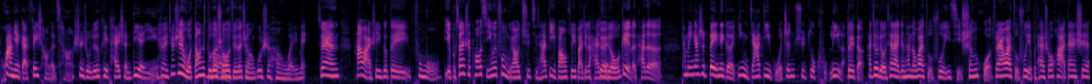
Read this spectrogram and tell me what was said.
画面感非常的强，甚至我觉得可以拍成电影。对，就是我当时读的时候，觉得整个故事很唯美。虽然哈瓦是一个被父母也不算是抛弃，因为父母要去其他地方，所以把这个孩子留给了他的。他们应该是被那个印加帝国征去做苦力了。对的，他就留下来跟他的外祖父一起生活。虽然外祖父也不太说话，但是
